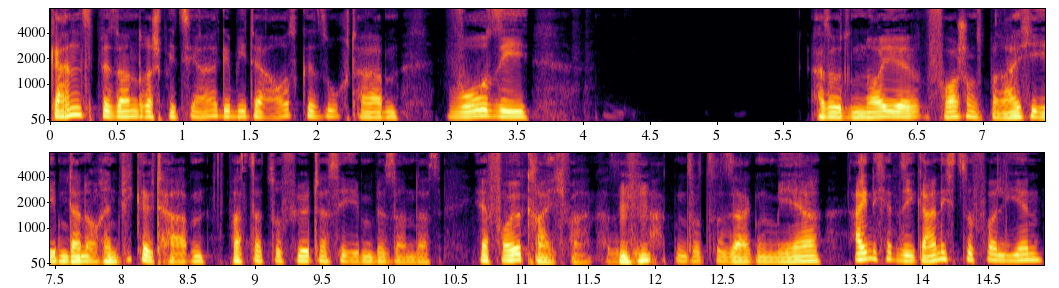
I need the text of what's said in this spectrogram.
ganz besondere Spezialgebiete ausgesucht haben, wo sie also neue Forschungsbereiche eben dann auch entwickelt haben, was dazu führt, dass sie eben besonders erfolgreich waren. Also mhm. sie hatten sozusagen mehr, eigentlich hatten sie gar nichts zu verlieren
